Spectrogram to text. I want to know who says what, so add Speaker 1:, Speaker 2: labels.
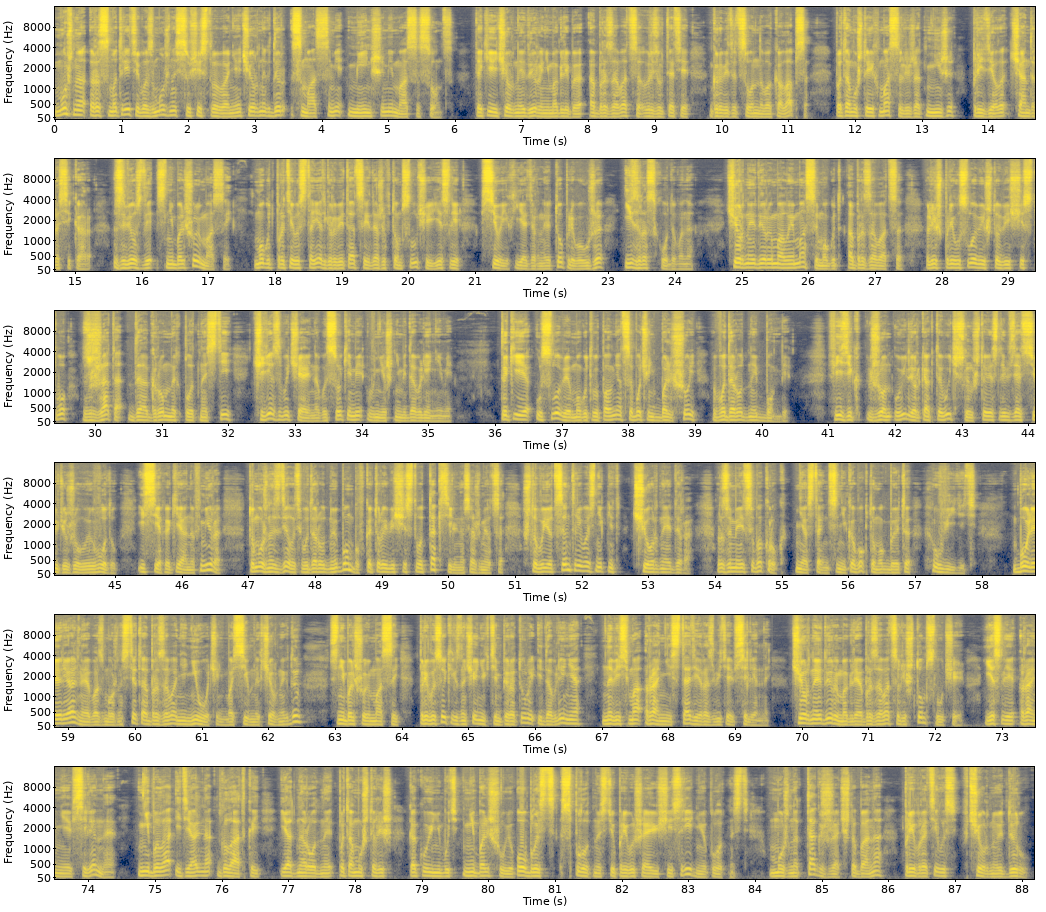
Speaker 1: Можно рассмотреть и возможность существования черных дыр с массами меньшими массы Солнца. Такие черные дыры не могли бы образоваться в результате гравитационного коллапса, потому что их массы лежат ниже предела Чандрасикара. Звезды с небольшой массой могут противостоять гравитации даже в том случае, если все их ядерное топливо уже израсходовано. Черные дыры малой массы могут образоваться лишь при условии, что вещество сжато до огромных плотностей чрезвычайно высокими внешними давлениями. Такие условия могут выполняться в очень большой водородной бомбе. Физик Джон Уиллер как-то вычислил, что если взять всю тяжелую воду из всех океанов мира, то можно сделать водородную бомбу, в которой вещество так сильно сожмется, что в ее центре возникнет черная дыра. Разумеется, вокруг не останется никого, кто мог бы это увидеть. Более реальная возможность – это образование не очень массивных черных дыр с небольшой массой при высоких значениях температуры и давления на весьма ранней стадии развития Вселенной. Черные дыры могли образоваться лишь в том случае, если ранняя Вселенная не была идеально гладкой и однородной, потому что лишь какую-нибудь небольшую область с плотностью, превышающей среднюю плотность, можно так сжать, чтобы она превратилась в черную дыру.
